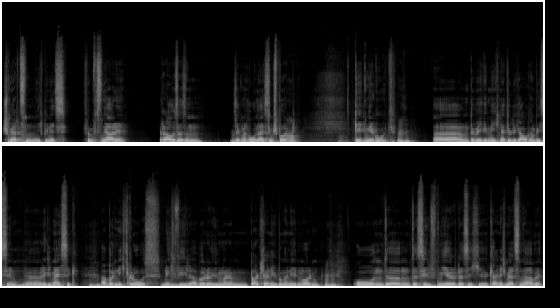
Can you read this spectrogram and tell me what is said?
Schmerzen. Ich bin jetzt 15 Jahre raus aus dem, mhm. sag mal, Hochleistungssport. Aha. Geht mir gut. Mhm. Ähm, bewege mich natürlich auch ein bisschen äh, regelmäßig, mhm. aber nicht groß, nicht mhm. viel, aber immer ein paar kleine Übungen jeden Morgen. Mhm. Und ähm, das hilft mir, dass ich keine Schmerzen habe.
